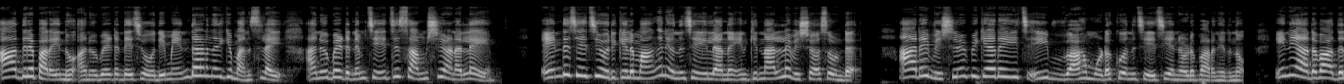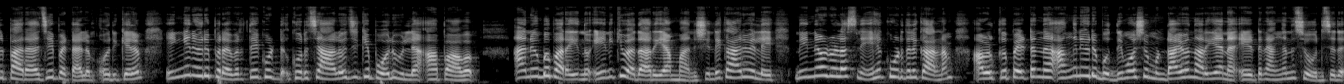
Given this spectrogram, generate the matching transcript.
ആതിര പറയുന്നു അനൂപേട്ടന്റെ ചോദ്യം എന്താണെന്ന് എനിക്ക് മനസ്സിലായി. അനൂപേട്ടനും ചേച്ചി സംശയമാണല്ലേ? എന്റെ ചേച്ചി ഒരിക്കലും അങ്ങനെയൊന്നും ചെയ്യില്ല എന്ന് എനിക്ക് നല്ല വിശ്വാസമുണ്ട്. ആരെയും വിഷമിപ്പിക്കാതെ ഈ ഈ വിവാഹം മുടക്കുമെന്ന് ചേച്ചി എന്നോട് പറഞ്ഞിരുന്നു. ഇനി അഥവാ അതിൽ പരാജയപ്പെട്ടാലും ഒരിക്കലും ഇങ്ങനെ ഒരു പ്രവൃത്തിയെ കുറിച്ച് ആലോചിക്കുക പോലുമില്ല ആ പാവം. അനൂപ് പറയുന്നു എനിക്കും അതറിയാം മനുഷ്യന്റെ കാര്യമല്ലേ? നിന്നോടുള്ള സ്നേഹം കൂടുതൽ കാരണം അവൾക്ക് പെട്ടെന്ന് അങ്ങനെ ഒരു ബുദ്ധിമോശം ഉണ്ടായോ എന്നറിയാനാ ഏട്ടൻ അങ്ങനെ ചോദിച്ചത്.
